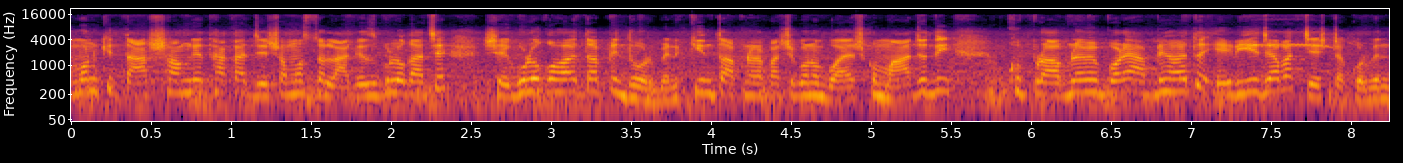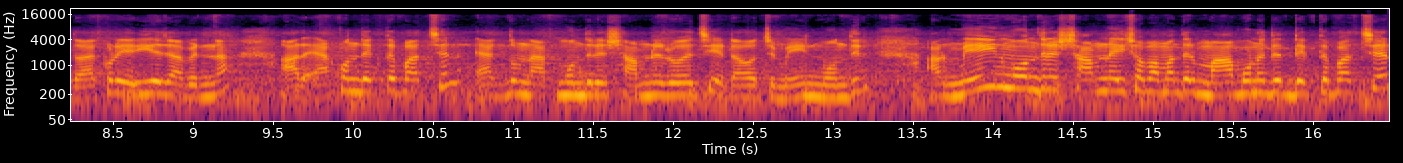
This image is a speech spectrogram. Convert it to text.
এমনকি তার সঙ্গে থাকা যে সমস্ত লাগেজগুলো আছে, সেগুলোকে হয়তো আপনি ধরবেন, কিন্তু আপনার পাশে কোনো বয়স্ক মা যদি খুব প্রবলেমে পড়ে, আপনি হয়তো এড়িয়ে যাওয়ার চেষ্টা করবেন, দয়া করে এড়িয়ে যাবেন না। আর এখন দেখতে পাচ্ছেন, একদম নাট মন্দিরের সামনে রয়েছে, এটা হচ্ছে মেইন মন্দির। আর মেইন মন্দিরের সামনে এইসব আমাদের মা বোনেদের দেখতে পাচ্ছেন,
